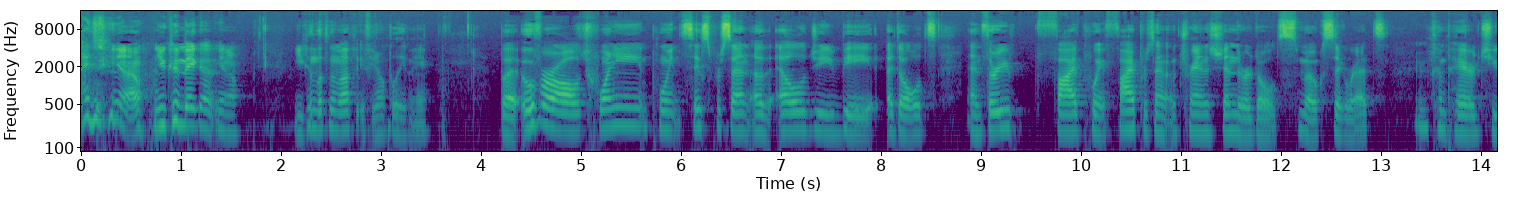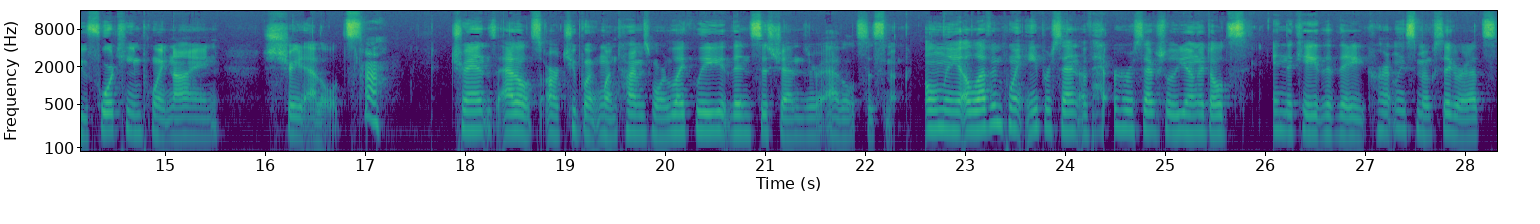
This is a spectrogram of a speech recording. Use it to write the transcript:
I, you know, you can make a, you know, you can look them up if you don't believe me. But overall, 20.6% of LGBT adults and 35.5% of transgender adults smoke cigarettes, Mm. compared to 14.9 straight adults. Huh. Trans adults are 2.1 times more likely than cisgender adults to smoke. Only 11.8% of heterosexual young adults indicate that they currently smoke cigarettes,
